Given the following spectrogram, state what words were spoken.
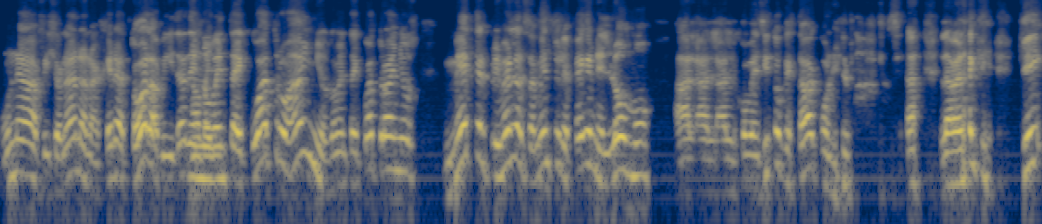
una aficionada naranjera toda la vida, de 94 años, 94 años, mete el primer lanzamiento y le pega en el lomo al, jovencito que estaba con el O sea, la verdad que qué,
